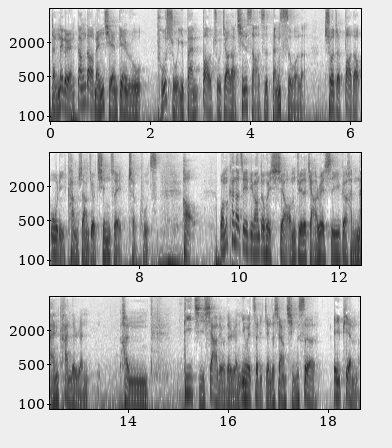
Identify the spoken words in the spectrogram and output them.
等那个人刚到门前，便如。捕鼠一般抱住，叫到亲嫂子，等死我了。说着，抱到屋里炕上，就亲嘴扯裤子。好，我们看到这些地方都会笑。我们觉得贾瑞是一个很难看的人，很低级下流的人，因为这里简直像情色 A 片了。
